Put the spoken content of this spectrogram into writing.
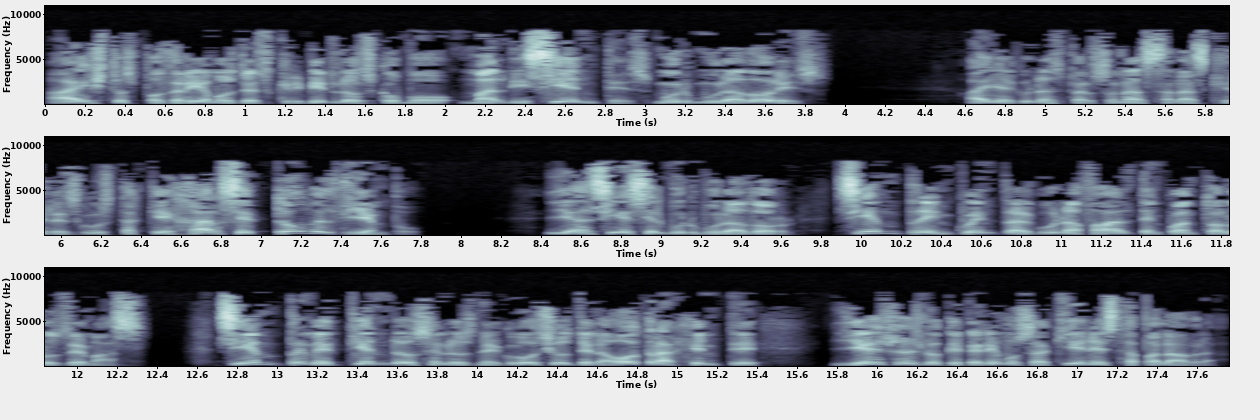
A estos podríamos describirlos como maldicientes, murmuradores. Hay algunas personas a las que les gusta quejarse todo el tiempo. Y así es el murmurador, siempre encuentra alguna falta en cuanto a los demás, siempre metiéndose en los negocios de la otra gente, y eso es lo que tenemos aquí en esta palabra.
